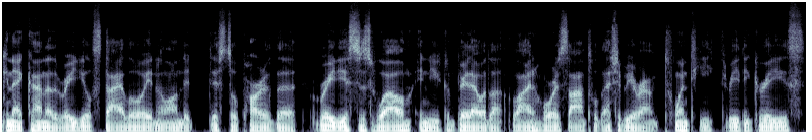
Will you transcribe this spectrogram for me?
connect kind of the radial styloid along the distal part of the radius as well, and you compare that with a line horizontal, that should be around 23 degrees.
